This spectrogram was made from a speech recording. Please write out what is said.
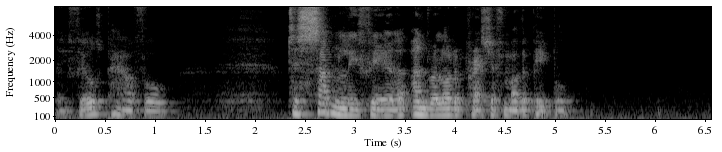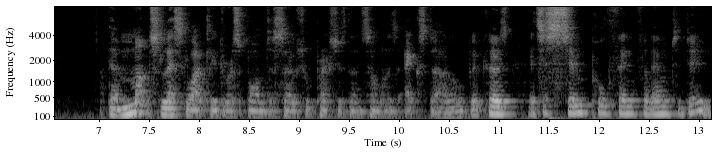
who feels powerful to suddenly feel under a lot of pressure from other people they're much less likely to respond to social pressures than someone who's external because it's a simple thing for them to do.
